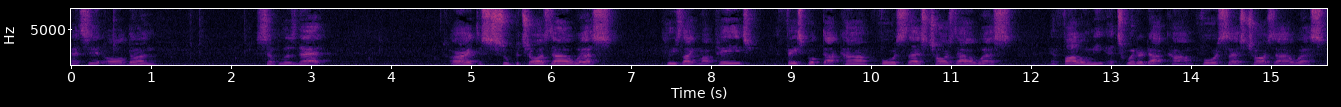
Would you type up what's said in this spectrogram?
That's it. All done. Simple as that. Alright, this is Supercharged iOS. Please like my page facebook.com forward slash charged iOS and follow me at twitter.com forward slash charged iOS.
